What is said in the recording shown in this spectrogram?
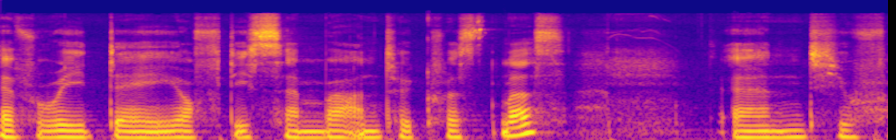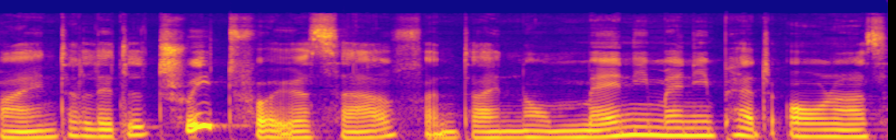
every day of December until Christmas and you find a little treat for yourself. And I know many, many pet owners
